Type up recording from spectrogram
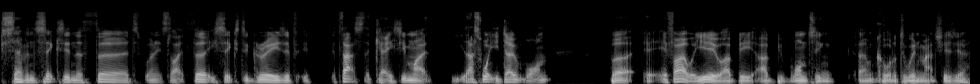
seven six in the third when it's like 36 degrees if, if if that's the case you might that's what you don't want but if i were you i'd be i'd be wanting um, Korda to win matches. Yeah.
